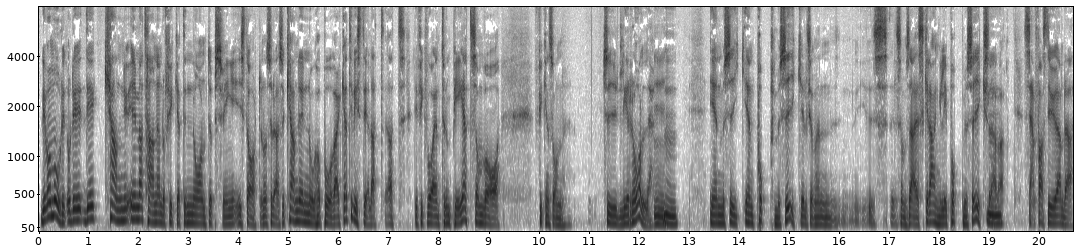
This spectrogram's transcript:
det var modigt. Och det, det kan ju, i och med att han ändå fick ett enormt uppsving i starten och sådär, så kan det nog ha påverkat till viss del att, att det fick vara en trumpet som var, fick en sån tydlig roll. I en, musik, i en popmusik, liksom en som så här skranglig popmusik. Så va? Sen fanns det ju andra,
